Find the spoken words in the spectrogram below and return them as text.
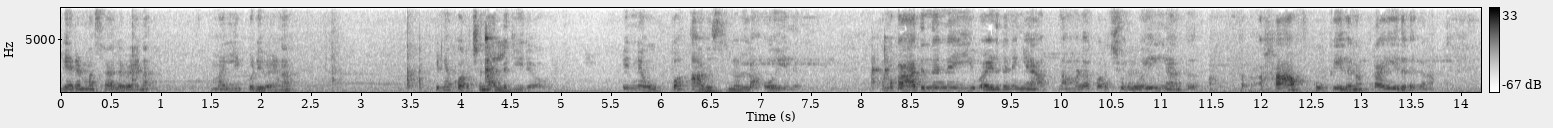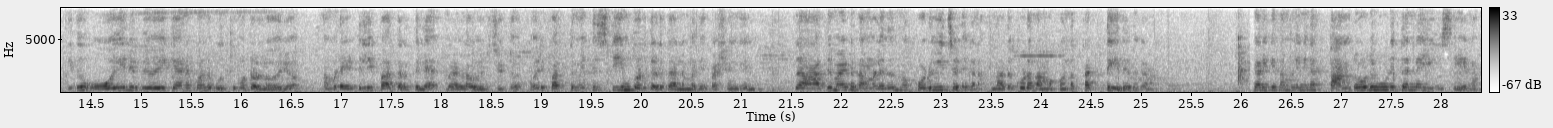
ഗരം മസാല വേണം. മല്ലിപ്പൊടി വേണം. പിന്നെ കുറച്ച് നല്ല ജീരകം വേണം. പിന്നെ ഉപ്പ് ആവശ്യത്തിനുള്ള ഓയിൽ നമുക്ക് ആദ്യം തന്നെ ഈ വഴുതനങ്ങ നമ്മൾ കുറച്ച് ഓയിലിനകത്ത് ഹാഫ് കുക്ക് ചെയ്തണം ഫ്രൈ ചെയ്തെടുക്കണം. ഇത് ഓയിൽ ഉപയോഗിക്കാനെ കൊണ്ട് ബുദ്ധിമുട്ടുള്ളവർ നമ്മുടെ ഇഡ്ഡലി പാത്രത്തിൽ വെള്ളം ഒഴിച്ചിട്ട് ഒരു പത്ത് മിനിറ്റ് സ്റ്റീം കൊടുത്തെടുത്താലും മതി. പക്ഷെങ്കിൽ ഇത് ആദ്യമായിട്ട് നമ്മളിതൊന്ന് കൊടുവിച്ചെടുക്കണം. നടുക്കൂടെ നമുക്കൊന്ന് കട്ട് ചെയ്തെടുക്കണം. കറിക്ക് നമ്മളിങ്ങനെ തണ്ടോടുകൂടി തന്നെ യൂസ് ചെയ്യണം.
